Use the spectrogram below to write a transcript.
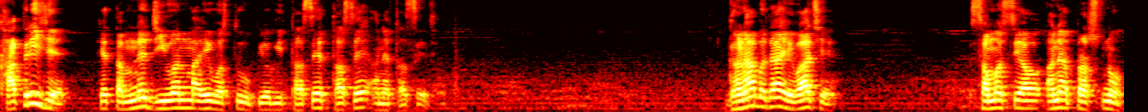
ખાતરી છે કે તમને જીવનમાં એ વસ્તુ ઉપયોગી થશે થશે અને થશે જ. ઘણા બધા એવા છે સમસ્યાઓ અને પ્રશ્નો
